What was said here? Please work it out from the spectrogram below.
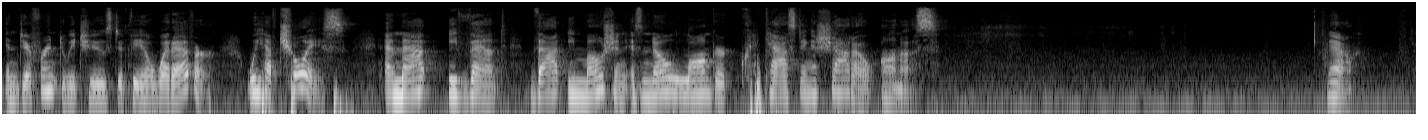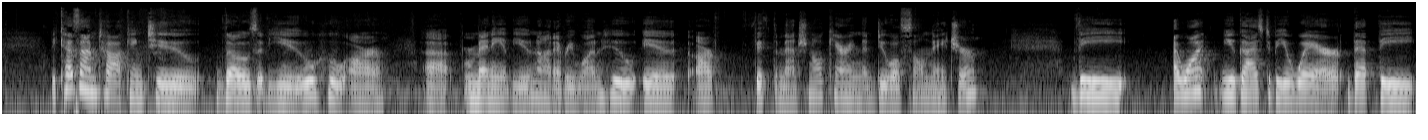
indifferent? Do we choose to feel whatever? We have choice. And that event, that emotion is no longer casting a shadow on us. Now, because I'm talking to those of you who are, uh, many of you, not everyone, who is, are fifth dimensional, carrying the dual soul nature. The I want you guys to be aware that the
